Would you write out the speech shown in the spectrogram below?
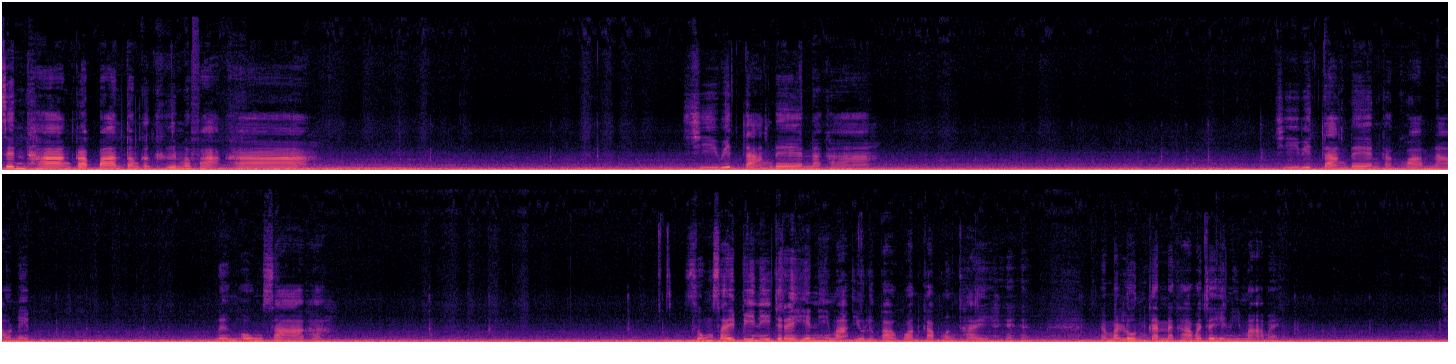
เส้นทางกลับบ้านตอนกลางคืนมาฝากค่ะ ชีวิตต่างแดนนะคะ ชีวิตต่างแดนกับความหนาวเหน็บหนึ่งองศาค่ะ สงสัยปีนี้จะได้เห็นหิมะอยู่หรือเปล่าก่อนกลับเมืองไทย เรามาลุ้นกันนะคะ ว่าจะเห็นหิมะไหมโอเค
